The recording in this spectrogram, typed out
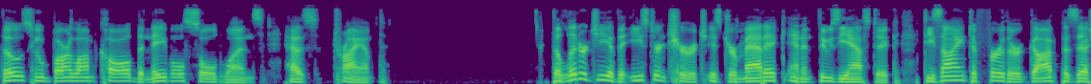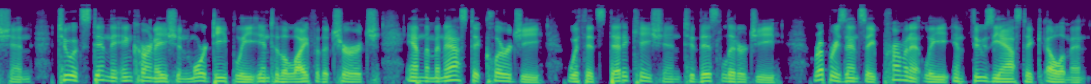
Those whom Barlaam called the navel souled ones has triumphed. The liturgy of the Eastern Church is dramatic and enthusiastic, designed to further God possession, to extend the Incarnation more deeply into the life of the Church, and the monastic clergy, with its dedication to this liturgy, represents a permanently enthusiastic element.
